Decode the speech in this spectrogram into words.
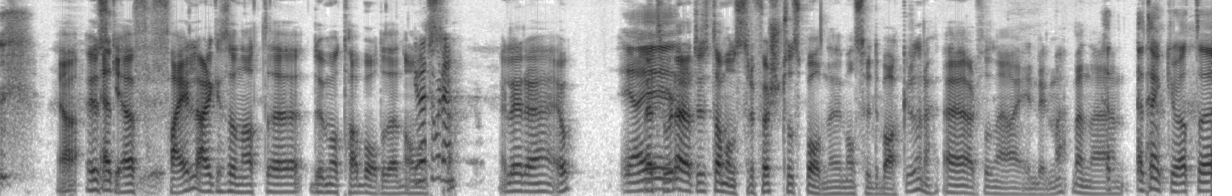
Ja, Husker jeg feil? Er det ikke sånn at uh, du må ta både den og monsteret? Eller uh, jo. Jeg tror det er at du tar monsteret først, så spåner monsteret tilbake. Sånn. Eh, I hvert fall når jeg innbiller meg. Men eh, Jeg, jeg tenker jo at uh,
